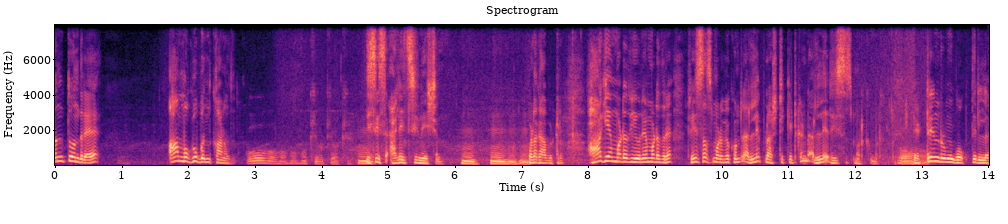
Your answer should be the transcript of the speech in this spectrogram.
ಬಂತು ಅಂದರೆ ಆ ಮಗು ಬಂದು ಕಾಣೋದು. ದಿಸ್ ಇಸ್ ಅಲೆಸಿನೇಷನ್ ಒಳಗಾಗ್ಬಿಟ್ರು. ಹಾಗೆ ಮಾಡೋದು ಇವನೇ ಮಾಡಿದ್ರೆ ರೀಸಸ್ ಮಾಡಬೇಕು ಅಂದರೆ ಅಲ್ಲೇ ಪ್ಲಾಸ್ಟಿಕ್ ಇಟ್ಕೊಂಡು ಅಲ್ಲೇ ರೀಸಸ್ ಮಾಡ್ಕೊಂಬಿಡೋದು ಲೆಟ್ರಿನ್ ರೂಮ್ಗೆ ಹೋಗ್ತಿರ್ಲಿಲ್ಲ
